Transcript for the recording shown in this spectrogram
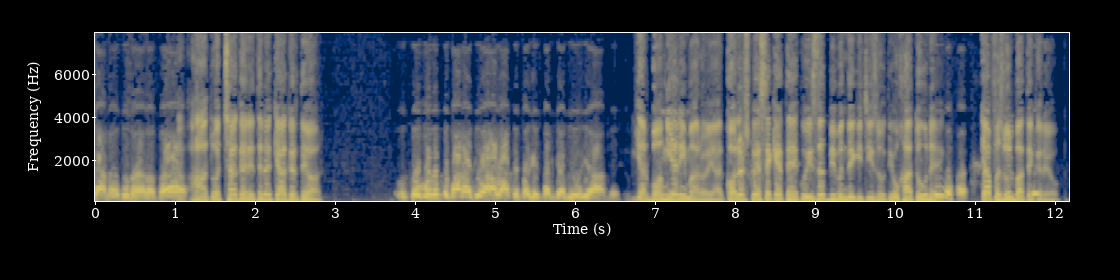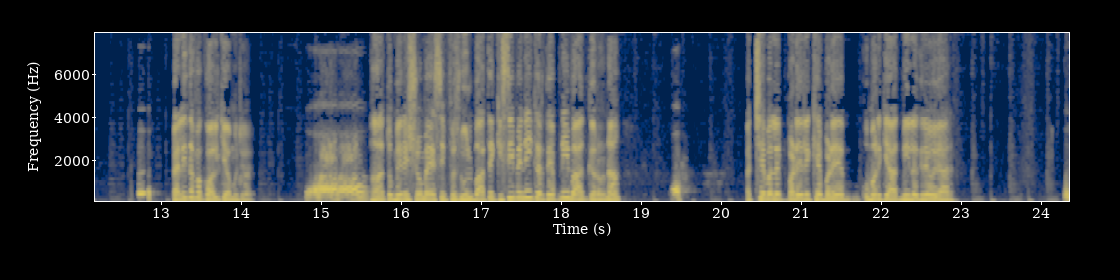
गाना सुना रहा था। हाँ तो अच्छा कर रहे थे ना क्या करते और? उसको बोले तुम्हारा जो हालात है पाकिस्तान का भी है यार बोंगिया नहीं मारो यार। कॉलर्स को ऐसे कहते हैं कोई इज़्ज़त भी बंदे की चीज़ होती है वो खातून है। क्या फजूल बातें कर रहे हो? पहली दफ़ा कॉल किया मुझे। हाँ हाँ। हाँ तो मेरे शो में ऐसी फजूल बातें किसी पे नहीं करते अपनी बात करो ना। अच्छे भले पढ़े लिखे बड़े उम्र के आदमी लग रहे हो यार। तो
